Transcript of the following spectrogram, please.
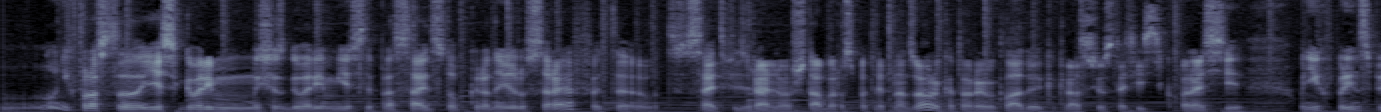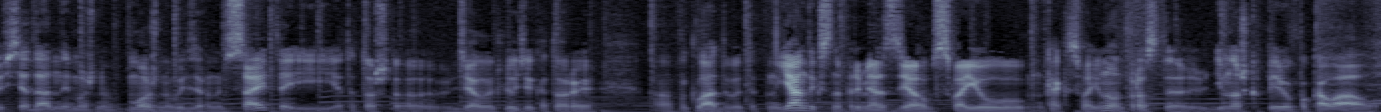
Ну, у них просто, если говорим, мы сейчас говорим, если про сайт Стоп Коронавирус РФ, это вот сайт Федерального штаба Роспотребнадзора, который выкладывает как раз всю статистику по России, у них, в принципе, все данные можно, можно выдернуть с сайта, и это то, что делают люди, которые э, выкладывают это. Ну, Яндекс, например, сделал свою, как свою, ну, он просто немножко переупаковал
